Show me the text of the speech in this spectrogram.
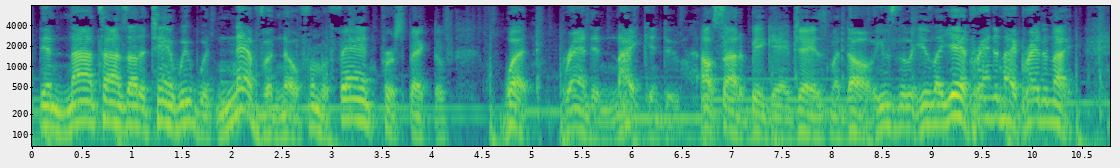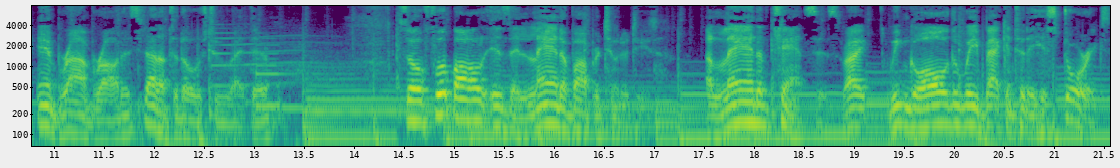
then nine times out of 10, we would never know from a fan perspective what Brandon Knight can do outside of big game. Jay is my dog. He was, he was like, yeah, Brandon Knight, Brandon Knight. And Bryan Broaddus. Shout out to those two right there. So football is a land of opportunities, a land of chances, right? We can go all the way back into the historics.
